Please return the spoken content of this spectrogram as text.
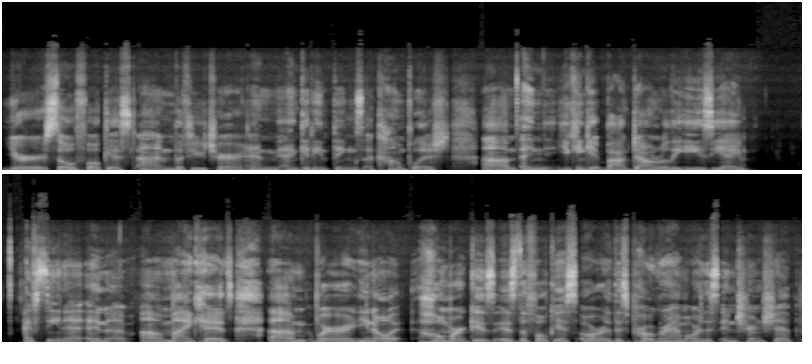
you're so focused on the future and, and getting things accomplished. Um, and you can get bogged down really easy. I I've seen it in uh, my kids, um, where you know homework is is the focus, or this program, or this internship.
